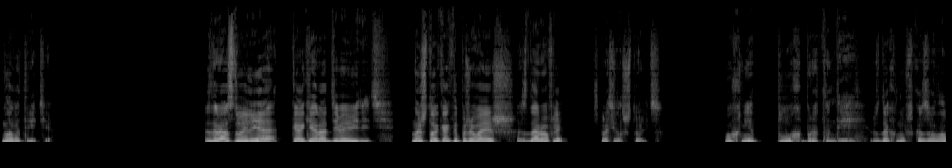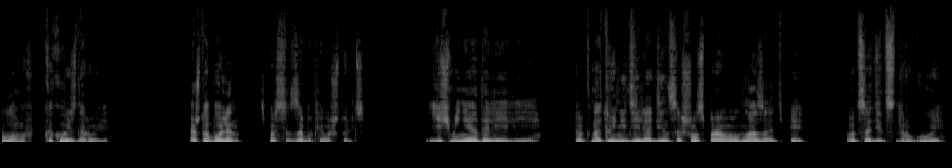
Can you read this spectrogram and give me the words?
Глава третья. — Здравствуй, Илья! Как я рад тебя видеть! Ну что, как ты поживаешь? Здоров ли? — спросил Штольц. — Ох, нет, плохо, брат Андрей, — вздохнув, сказал Обломов. — Какое здоровье? — А что, болен? — спросил заботливо Штольц. — Ячменя одолели. Только на той неделе один сошел с правого глаза, а теперь вот садится другой.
